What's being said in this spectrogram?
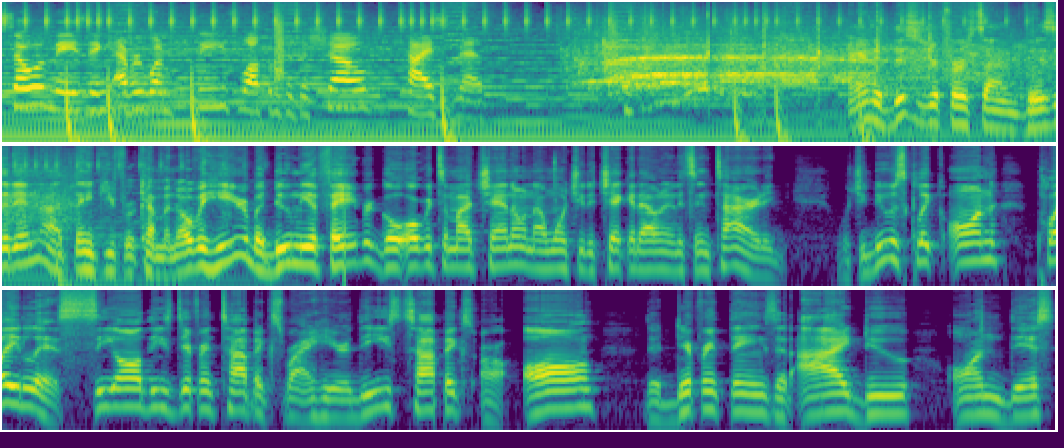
So amazing. Everyone, please welcome to the show, Ty Smith. And if this is your first time visiting, I thank you for coming over here. But do me a favor, go over to my channel and I want you to check it out in its entirety. What you do is click on playlists, See all these different topics right here. These topics are all the different things that I do on this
